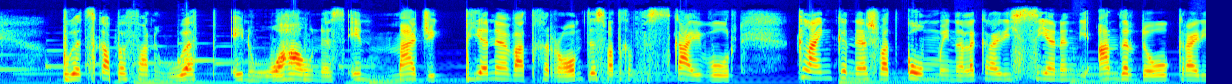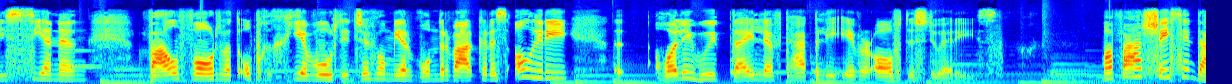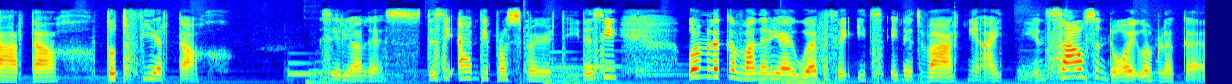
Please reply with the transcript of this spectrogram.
boodskappe van hoop en wowness en magic bene wat geraamd is wat geskei word kleinkinders wat kom en hulle kry die seëning die ander dalk kry die seëning welvaart wat opgegee word en soveel meer wonderwerke. Dis al hierdie uh, Hollywood they lived happily ever after stories. Maar vers 36 tot 40 is die realis. Dis die anti-prosperity. Dis die oomblikke wanneer jy hoop vir iets en dit werk nie uit nie. En selfs in daai oomblikke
